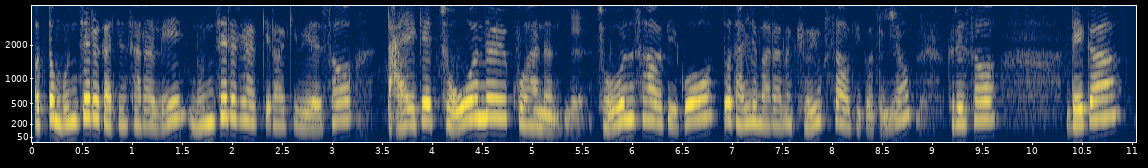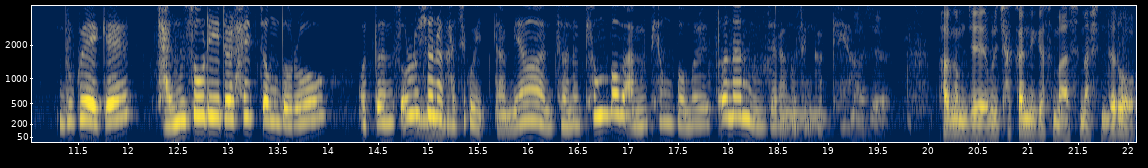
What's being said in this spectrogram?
어떤 문제를 가진 사람이 네. 문제를 해결하기 위해서 나에게 조언을 구하는 네. 좋은 사업이고 또 달리 말하면 교육 사업이거든요. 그렇죠. 네. 그래서 내가 누구에게 잔소리를 할 정도로 어떤 솔루션을 음. 가지고 있다면 저는 평범 안 평범을 떠난 문제라고 음, 생각해요. 맞아요. 방금 이제 우리 작가님께서 말씀하신 대로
